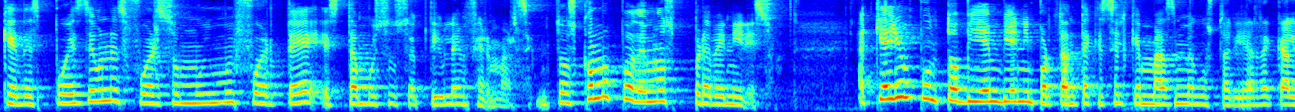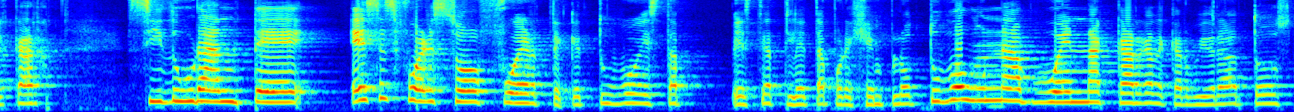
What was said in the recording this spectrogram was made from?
que después de un esfuerzo muy, muy fuerte está muy susceptible a enfermarse. Entonces, ¿cómo podemos prevenir eso? Aquí hay un punto bien, bien importante que es el que más me gustaría recalcar. Si durante ese esfuerzo fuerte que tuvo esta, este atleta, por ejemplo, tuvo una buena carga de carbohidratos,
